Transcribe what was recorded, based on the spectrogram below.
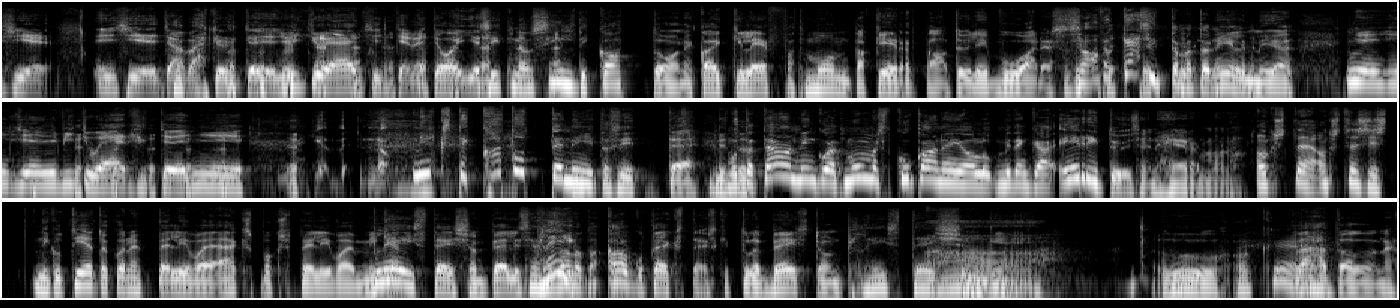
siellä, siellä tapahtunut ja nyt äätsittävät on. Ja sitten ne on silti kattoo ne kaikki leffat monta kertaa tyyli vuodessa. Se on aivan käsittämätön ilmiö. Niin, niin, se vitu ärsyttävä, niin. No, miksi te katotte niitä sitten? Nyt Mutta tämä on niin kuin, että mun mielestä kukaan ei ollut mitenkään erityisen hermona. Onko tämä siis niinku tietokonepeli vai Xbox-peli vai mikä? PlayStation-peli. Sehän Pleikka. sanotaan alkuteksteissäkin tulee based on PlayStation Aa. game. Uh, okay. Vähän tollanen.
